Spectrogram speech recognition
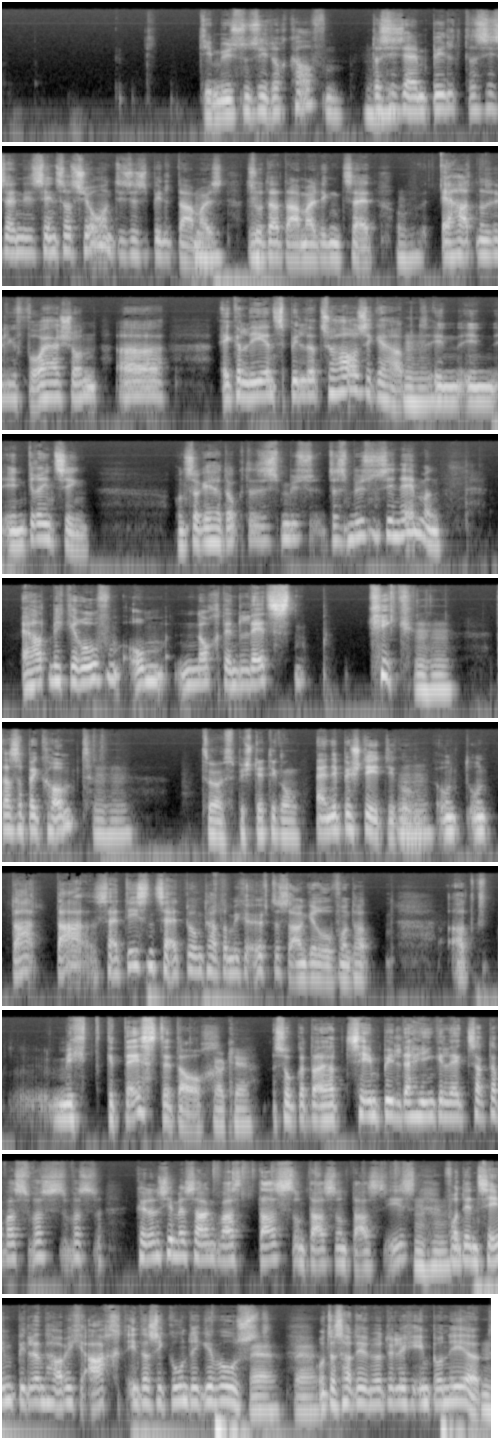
die müssen Sie doch kaufen. Das ist ein Bild, das ist eine Sensation, dieses Bild damals, zu der damaligen Zeit. Er hat natürlich vorher schon äh, Eggerlehens Bilder zu Hause gehabt in, in, in Grinzing. Und sage, Herr Doktor, das, müß, das müssen Sie nehmen. Er hat mich gerufen, um noch den letzten Kick, dass er bekommt, So als Bestätigung. eine Bestätigung. Und, und da, da, seit diesem Zeitpunkt hat er mich öfters angerufen und hat, hat mich getestet auch. Okay. Sogar da er hat zehn Bilder hingelegt, sagt er, was, was, was, können Sie mir sagen, was das und das und das ist? Von den zehn Bildern habe ich acht in der Sekunde gewusst. Ja, ja. Und das hat ihm natürlich imponiert.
